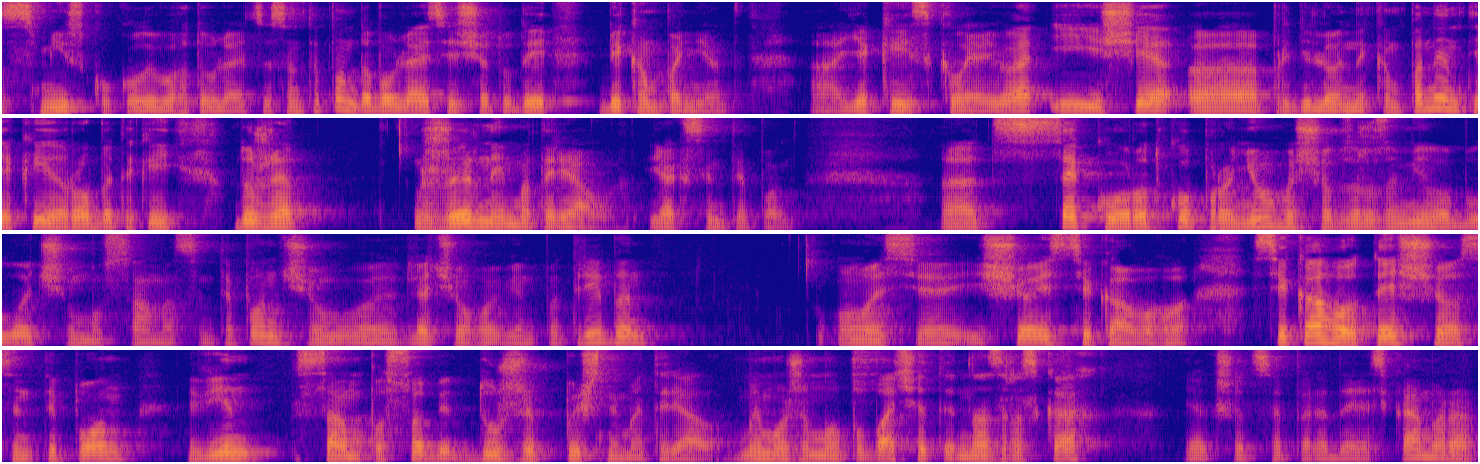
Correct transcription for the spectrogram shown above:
сміску, коли виготовляється синтепон, додається ще туди бікомпонент, який склеює, і ще е, определенний компонент, який робить такий дуже жирний матеріал, як синтепон. Е, Це коротко про нього, щоб зрозуміло було, чому саме синтепон, чому, для чого він потрібен. Ось е, і що із цікавого. З цікавого те, що синтепон він сам по собі дуже пишний матеріал. Ми можемо побачити на зразках, якщо це передається камера.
